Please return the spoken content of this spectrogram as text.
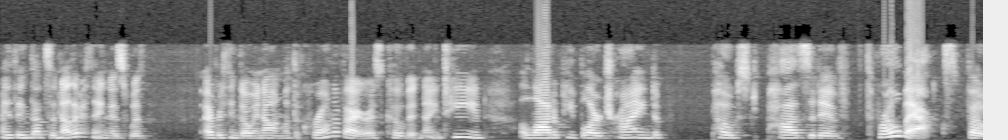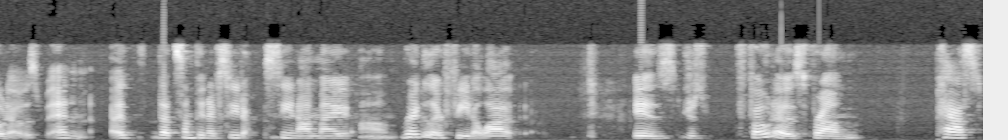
I think that's another thing is with everything going on with the coronavirus, COVID 19, a lot of people are trying to post positive throwbacks photos, and that's something I've seen seen on my um, regular feed a lot. Is just photos from past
